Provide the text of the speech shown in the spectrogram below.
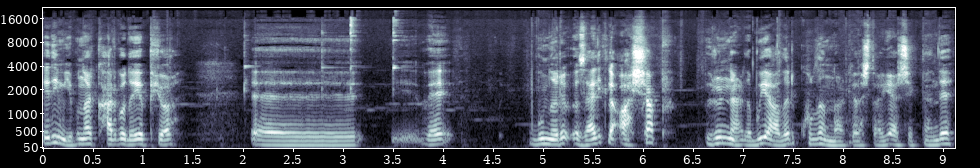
Dediğim gibi bunlar kargoda yapıyor. Ee, ve bunları özellikle ahşap ürünlerde bu yağları kullanın arkadaşlar. Gerçekten de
